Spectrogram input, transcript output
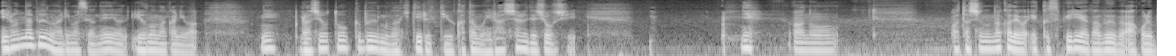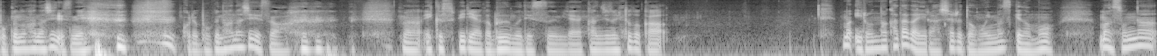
いろんなブームありますよね、世の中には。ね、ラジオトークブームが来てるっていう方もいらっしゃるでしょうし、ね、あの、私の中ではエクスペリアがブーム、あ、これ僕の話ですね。これ僕の話ですわ。まあ、エクスペリアがブームです、みたいな感じの人とか、まあ、いろんな方がいらっしゃると思いますけども、まあ、そんな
